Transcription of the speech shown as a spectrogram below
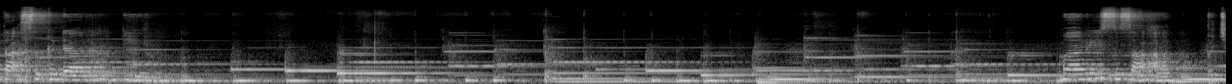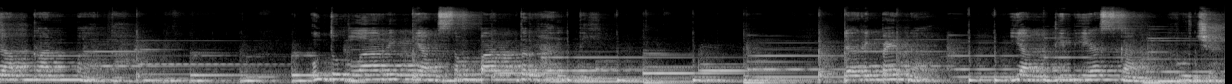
tak sekedar biru. Mari sesaat pejamkan mata untuk larik yang sempat terhenti dari pena yang dibiaskan hujan.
